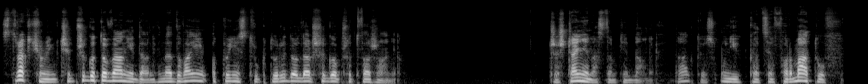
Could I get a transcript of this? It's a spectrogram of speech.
Structuring, czyli przygotowanie danych, nadawanie odpowiedniej struktury do dalszego przetwarzania. Czyszczenie następnie danych, tak? to jest unifikacja formatów,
